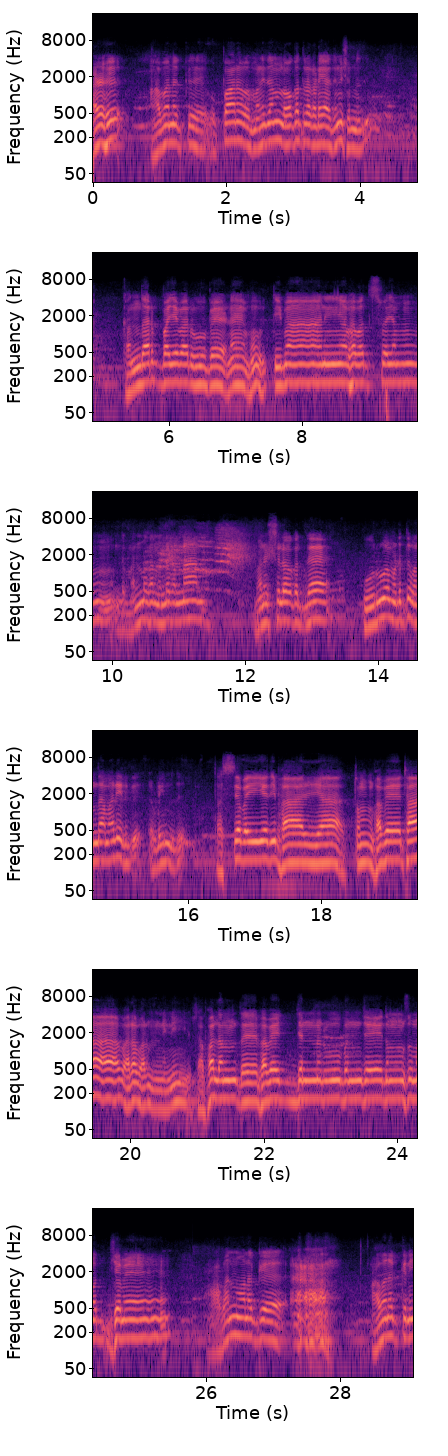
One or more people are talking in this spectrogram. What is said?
அழகு அவனுக்கு ஒப்பான ஒரு மனிதன் லோகத்தில் கிடையாதுன்னு சொன்னது. கந்தர்பயவ ரூபேண மூர்த்திமானி அபவத் ஸ்வயம். இந்த மன்மகன் என்ன பண்ணான்? மனுஷலோகத்தில் உருவம் எடுத்து வந்த மாதிரி இருக்குது அப்படின்னுது. தஸ்ய வையதி பாரியா தும் பவேதா வரவர்ணினி சஃபலந்தே பவேஜன்ன ரூபஞ்சேதும் சுமத்தியமே அவன் உனக்கு அவனுக்கு நீ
